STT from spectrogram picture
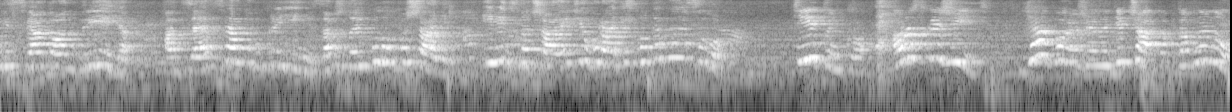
Сьогодні свято Андрія, а це свято в Україні завжди було в пошані і відзначають його радісно та весело. Тітонько, а розкажіть, як ворожили дівчата в давнину?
